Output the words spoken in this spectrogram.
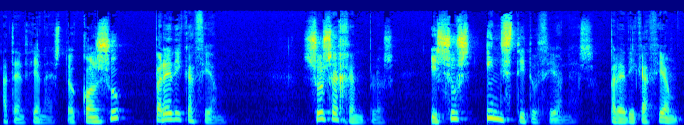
atención a esto, con su predicación, sus ejemplos y sus instituciones, predicación,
